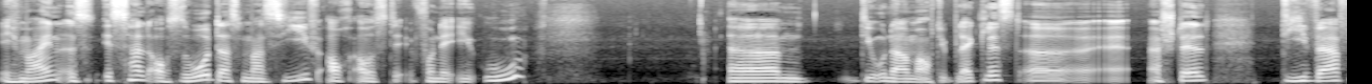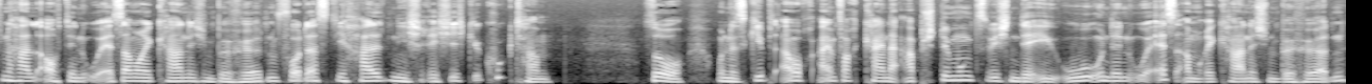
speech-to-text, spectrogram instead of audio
Ich meine, es ist halt auch so, dass massiv auch aus de, von der EU, ähm, die unter anderem auch die Blacklist äh, erstellt, die werfen halt auch den US-amerikanischen Behörden vor, dass die halt nicht richtig geguckt haben. So, und es gibt auch einfach keine Abstimmung zwischen der EU und den US-amerikanischen Behörden.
